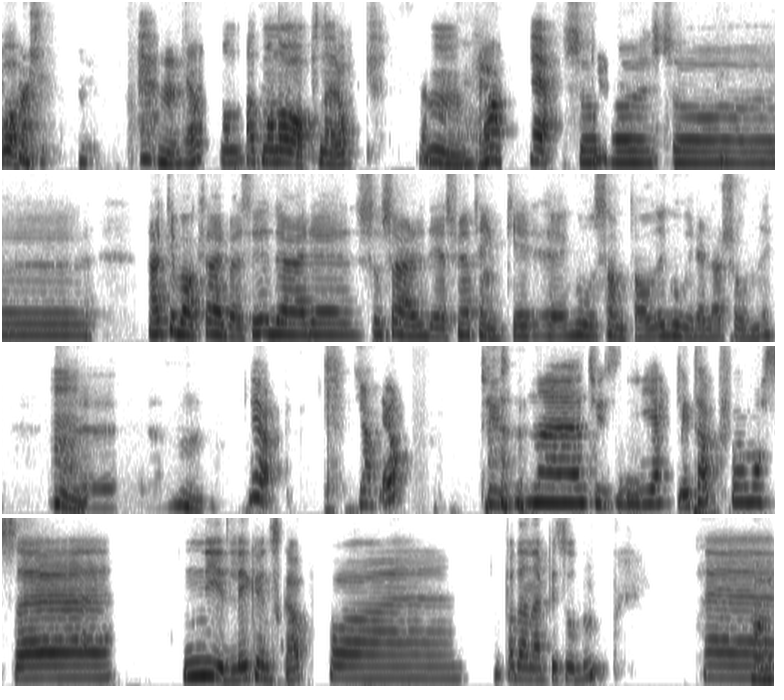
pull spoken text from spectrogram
Kanskje, mm, ja. At man åpner opp. Mm. Ja. Ja. Så, så Nei, tilbake til arbeidsliv. Det er, eh, så, så er det det som jeg tenker. eh, Gode samtaler, gode relasjoner. Mm. Eh, Mm. Ja. Ja. Tusen, eh, tusen hjertelig takk for masse nydelig kunnskap på, eh, på denne episoden. Eh,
